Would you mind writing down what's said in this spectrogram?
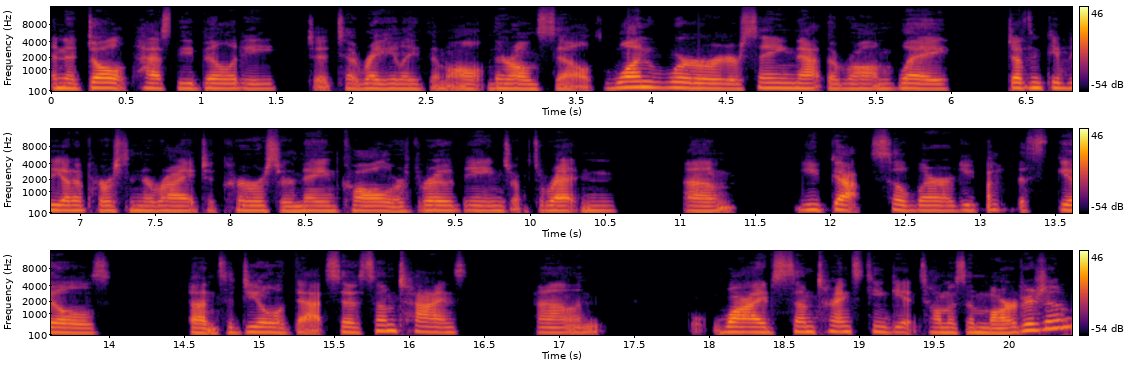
an adult has the ability to, to regulate them all their own selves. One word or saying that the wrong way doesn't give the other person the right to curse or name call or throw things or threaten. Um, you've got to learn, you've got the skills um, to deal with that. So sometimes um, wives sometimes can get to almost a martyrdom.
